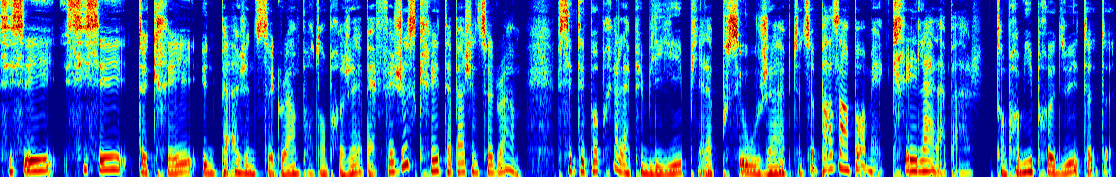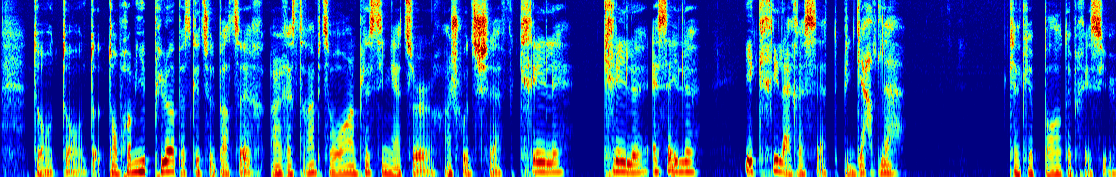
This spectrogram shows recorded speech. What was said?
Si c'est si c'est te créer une page Instagram pour ton projet, ben fais juste créer ta page Instagram. Puis si t'es pas prêt à la publier puis à la pousser aux gens puis tout ça, parle-en pas, mais crée-la la page. Ton premier produit, ton, ton, ton, premier plat parce que tu veux partir un restaurant puis tu vas avoir un plat signature, un choix du chef, crée-le, crée-le, essaye-le, écris la recette puis garde-la quelque part de précieux.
